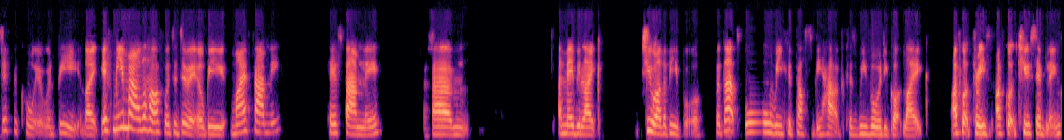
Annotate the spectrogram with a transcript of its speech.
difficult it would be. Like if me and my other half were to do it, it'll be my family, his family, um and maybe like two other people but that's all we could possibly have because we've already got like i've got three i've got two siblings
